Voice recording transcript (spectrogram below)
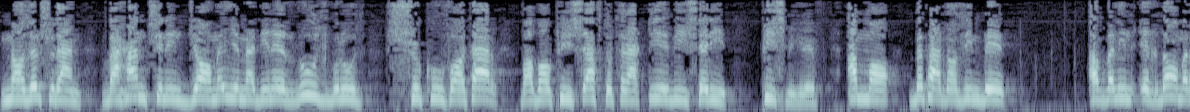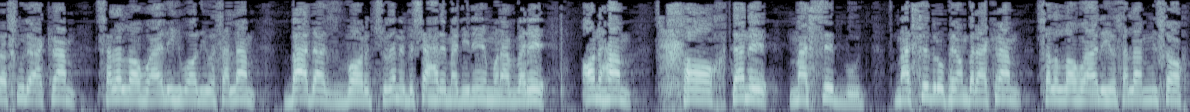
نازل شدند و همچنین جامعه مدینه روز به روز شکوفاتر و با پیشرفت و ترقی بیشتری پیش می گرفت اما بپردازیم به اولین اقدام رسول اکرم صلی الله علیه و آله و سلم. بعد از وارد شدن به شهر مدینه منوره آن هم ساختن مسجد بود. مسجد رو پیامبر اکرم صلی الله علیه و سلم می ساخت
